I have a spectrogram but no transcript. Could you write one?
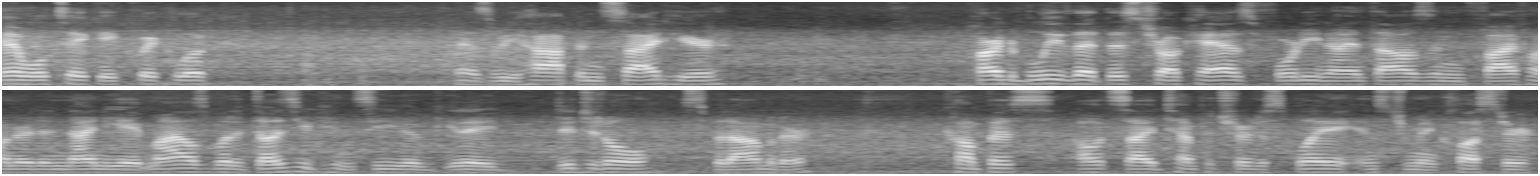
and we'll take a quick look as we hop inside here. Hard to believe that this truck has 49,598 miles but it does you can see you get a digital speedometer compass outside temperature display instrument cluster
